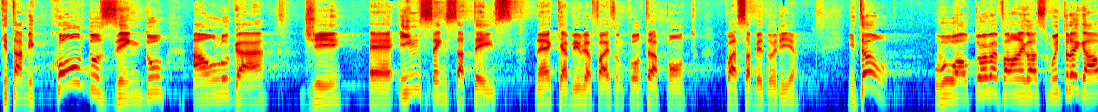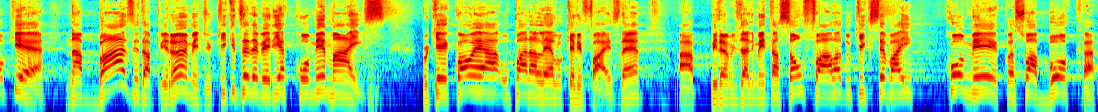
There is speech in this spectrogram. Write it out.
que está me conduzindo a um lugar de é, insensatez, né, que a Bíblia faz um contraponto com a sabedoria. Então, o autor vai falar um negócio muito legal que é, na base da pirâmide, o que, que você deveria comer mais? Porque qual é a, o paralelo que ele faz, né? A pirâmide da alimentação fala do que, que você vai comer com a sua boca.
